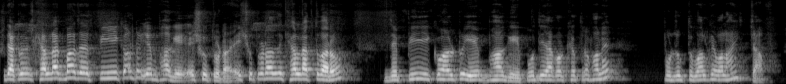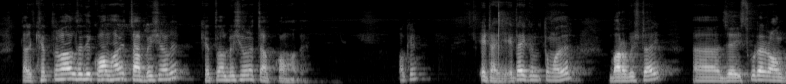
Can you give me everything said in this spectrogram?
শুধু একটা জিনিস খেয়াল রাখবা যে পি ইকুয়াল টু এফ ভাগে এই সূত্রটা এই সূত্রটা যদি খেয়াল রাখতে পারো যে পি ইকুয়াল টু এফ ভাগে প্রতি একক ক্ষেত্রফলে প্রযুক্ত বলকে বলা হয় চাপ। তাহলে ক্ষেত্রফল যদি কম হয়, চাপ বেশি হবে, ক্ষেত্রফল বেশি হলে চাপ কম হবে। ওকে? এটাই এটাই কিন্তু তোমাদের বারো পৃষ্ঠায় যে স্কুটারের অঙ্ক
